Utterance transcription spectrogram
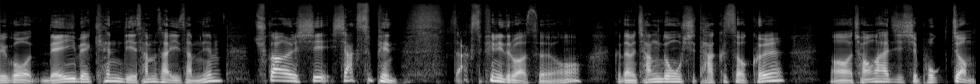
그리고 네이베 캔디 3423님, 추가을 씨 샥스핀, 싹스핀이 들어왔어요. 그 다음에 장동욱 씨 다크서클, 어, 정하지 씨 복점,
